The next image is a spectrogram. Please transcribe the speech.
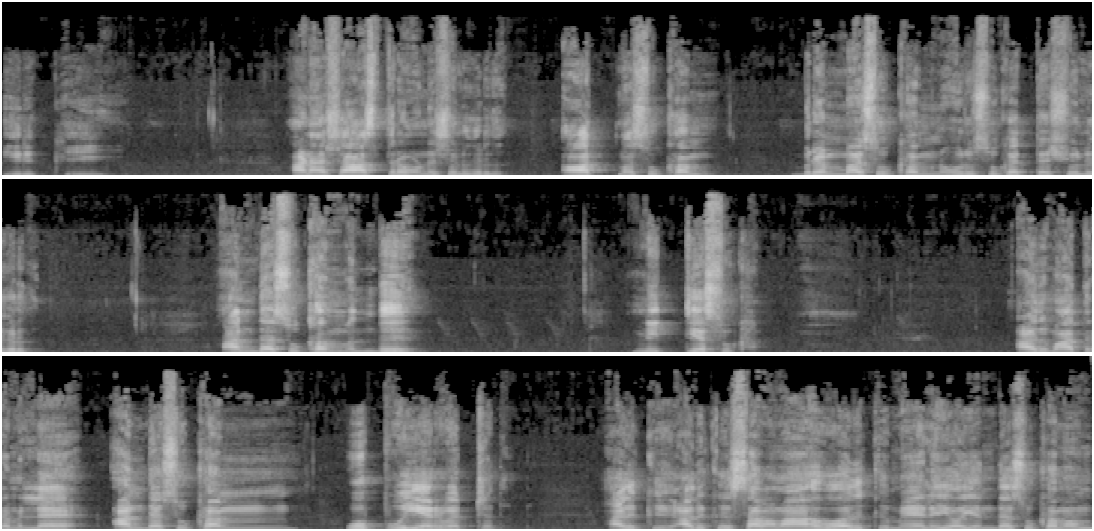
இருக்குது ஆனால் சாஸ்திரம் ஒன்று சொல்லுகிறது. ஆத்ம சுகம் பிரம்ம சுகம்னு ஒரு சுகத்தை சொல்லுகிறது. அந்த சுகம் வந்து நித்திய சுகம் அது மாத்திரமில்லை அந்த சுகம் ஒப்புயர்வற்றது. அதுக்கு அதுக்கு சமமாகவோ அதுக்கு மேலேயோ எந்த சுகமும்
